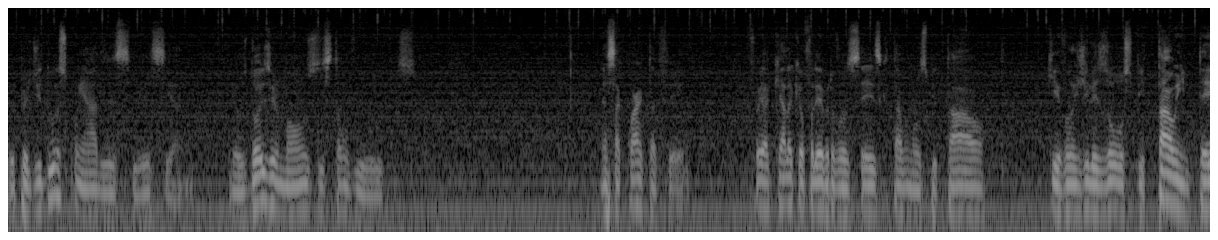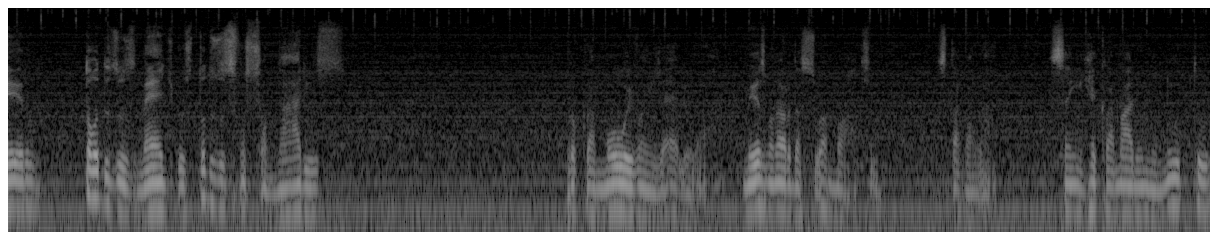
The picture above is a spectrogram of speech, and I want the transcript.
eu perdi duas cunhadas esse, esse ano. Meus dois irmãos estão viúvos. Nessa quarta-feira. Foi aquela que eu falei para vocês que estava no hospital, que evangelizou o hospital inteiro, todos os médicos, todos os funcionários. Proclamou o evangelho lá, mesmo na hora da sua morte. Estava lá sem reclamar um minuto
